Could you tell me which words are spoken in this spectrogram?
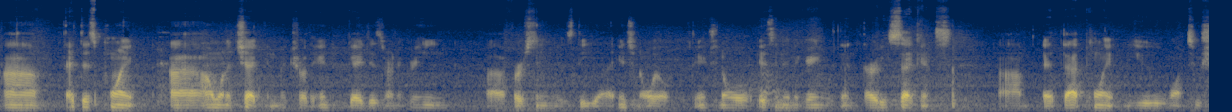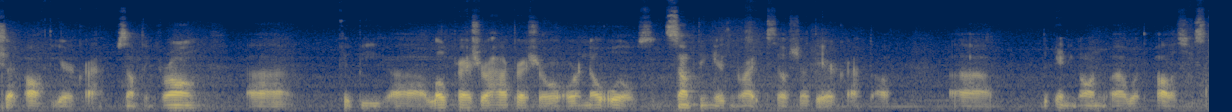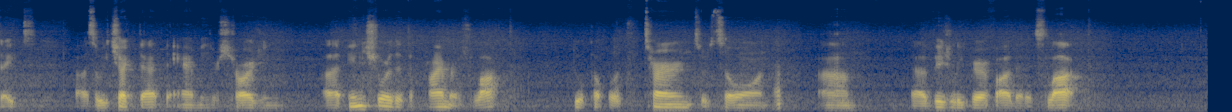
Um, at this point uh, I want to check and make sure the engine gauges are in the green uh, first thing is the uh, engine oil. If the engine oil isn't in the green within 30 seconds, um, at that point you want to shut off the aircraft. If something's wrong. Uh, could be uh, low pressure, high pressure, or, or, no oils. Something isn't right, so shut the aircraft off, uh, depending on uh, what the policy states. so we check that, the ammeter's charging. ensure that the primer is locked. Do a couple of turns or so on. Um, uh, visually verify that it's locked.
